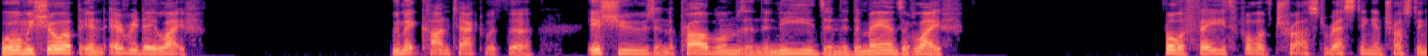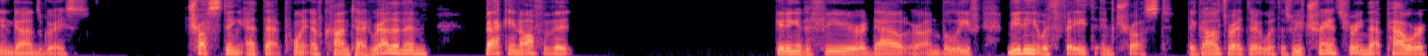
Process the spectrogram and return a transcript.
Well, when we show up in everyday life, we make contact with the issues and the problems and the needs and the demands of life full of faith, full of trust, resting and trusting in God's grace, trusting at that point of contact rather than backing off of it, getting into fear or doubt or unbelief, meeting it with faith and trust that God's right there with us. We're transferring that power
